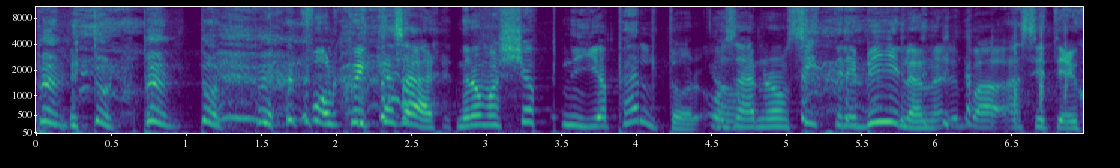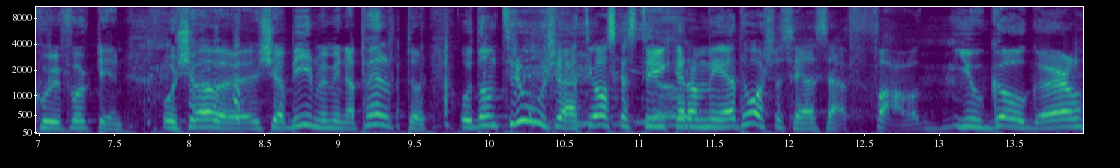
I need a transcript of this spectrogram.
peltor, peltor! Folk skickar så här när de har köpt nya peltor och så här när de sitter i bilen, bara, sitter jag i 740 och kör, kör bil med mina peltor. Och de tror så här att jag ska stryka dem medhårs och säga så här, Fan, you go girl!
